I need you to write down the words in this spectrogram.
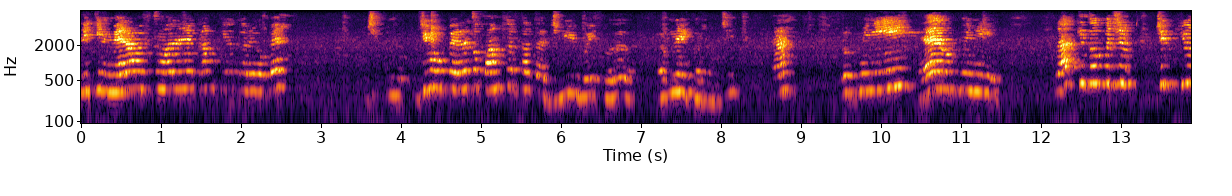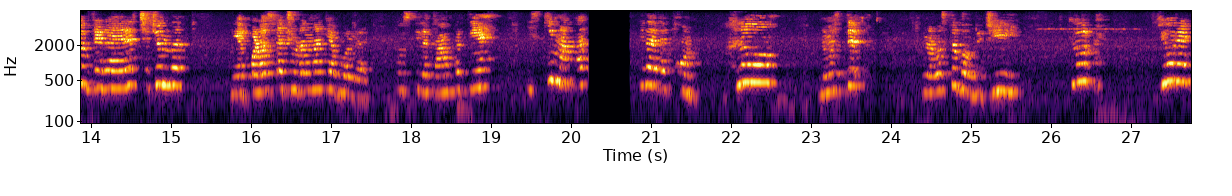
लेकिन मेरा वाइफ तुम्हारे लिए काम क्यों करे हो बे जी वो पहले तो काम करता था, जी वाइफ अब नहीं कर रहा, जी। हाँ? रुक्मिनी है रुक्मिनी रात के दो बजे चुप क्यों जगह है छचुंदर ये पड़ोस का चुड़ाना क्या बोल रहा है? तो उसके लिए काम करती है? इसकी माँ का इधर है फ़ोन। हेलो? नमस्ते। नमस्ते बाबू जी। क्यों क्यों रे?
